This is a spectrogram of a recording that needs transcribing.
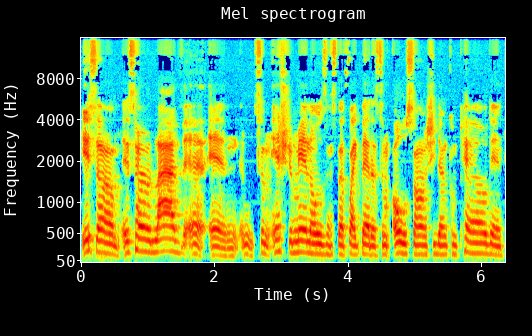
it's um it's her live uh, and some instrumentals and stuff like that, and some old songs she done compelled, and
